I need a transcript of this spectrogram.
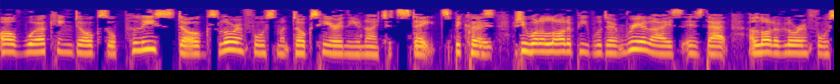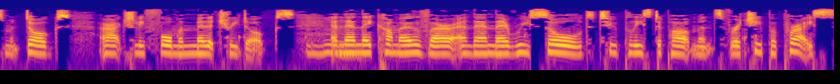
of working dogs or police dogs, law enforcement dogs here in the United States. Because Great. actually, what a lot of people don't realize is that a lot of law enforcement dogs are actually former military dogs. Mm-hmm. And then they come over and then they're resold to police departments for a cheaper price.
